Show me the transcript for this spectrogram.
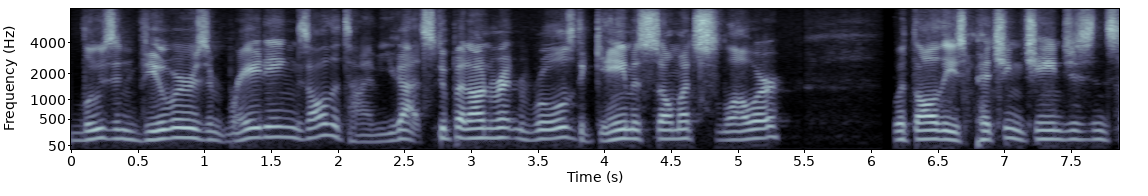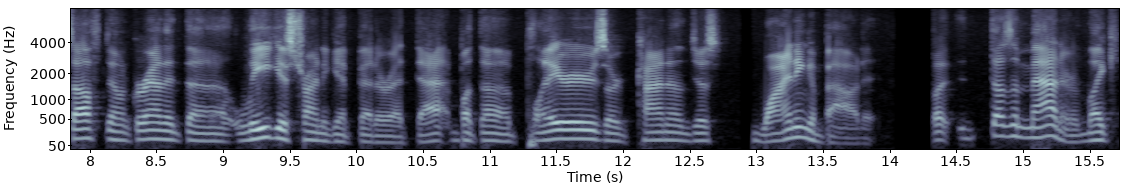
losing viewers and ratings all the time. You got stupid unwritten rules. The game is so much slower with all these pitching changes and stuff. Now, granted, the league is trying to get better at that, but the players are kind of just whining about it. But it doesn't matter. Like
